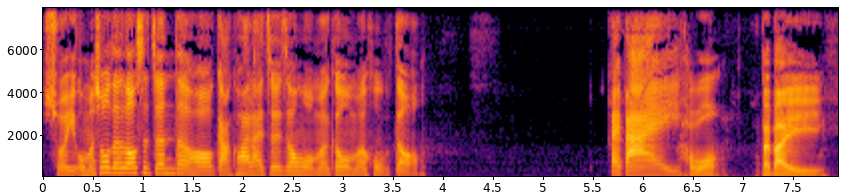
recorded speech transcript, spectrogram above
所以我们说的都是真的哦，赶快来追踪我们，跟我们互动。拜拜。好哦，拜拜。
